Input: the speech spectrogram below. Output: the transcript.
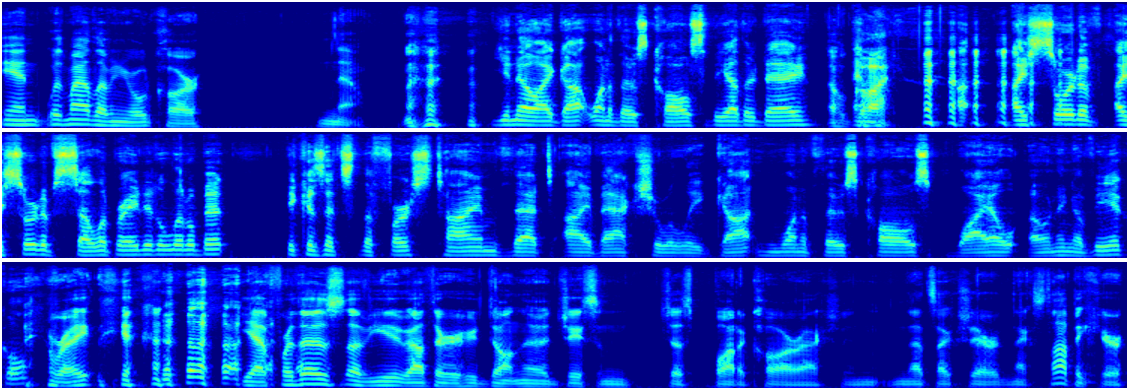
And with my 11 year old car, no. You know, I got one of those calls the other day. Oh, God. I, I sort of, I sort of celebrated a little bit because it's the first time that I've actually gotten one of those calls while owning a vehicle. right? Yeah. yeah. For those of you out there who don't know, Jason just bought a car, actually. And that's actually our next topic here.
